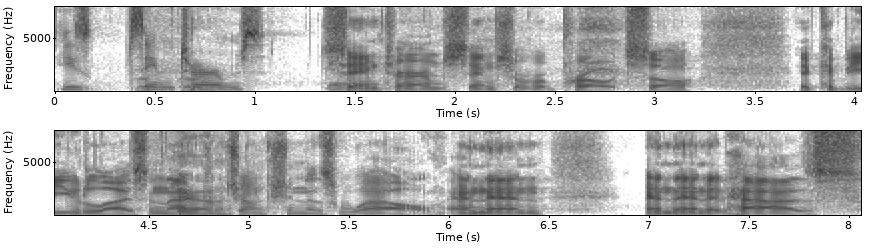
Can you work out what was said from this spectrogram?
He's same Mm-hmm. terms. Yeah. Same terms, same sort of approach. So it could be utilized in that Yeah. conjunction as well. And then and then it has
